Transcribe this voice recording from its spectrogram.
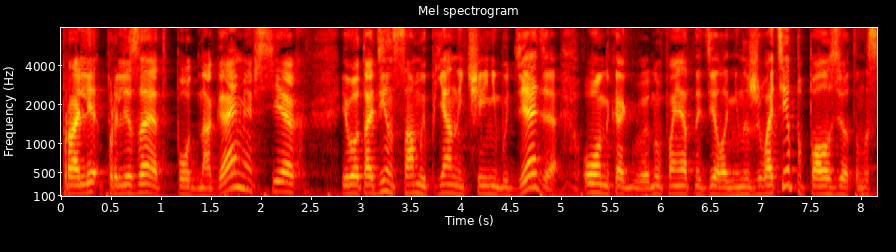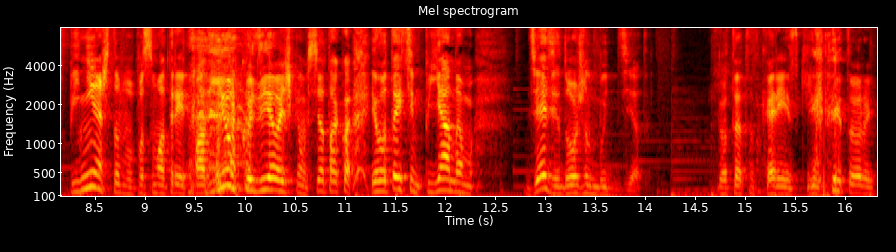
проле- пролезает под ногами всех, и вот один самый пьяный чей-нибудь дядя, он как бы, ну, понятное дело, не на животе поползет, а на спине, чтобы посмотреть под юбку девочкам, все такое. И вот этим пьяным дядей должен быть дед. Вот этот корейский, который...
